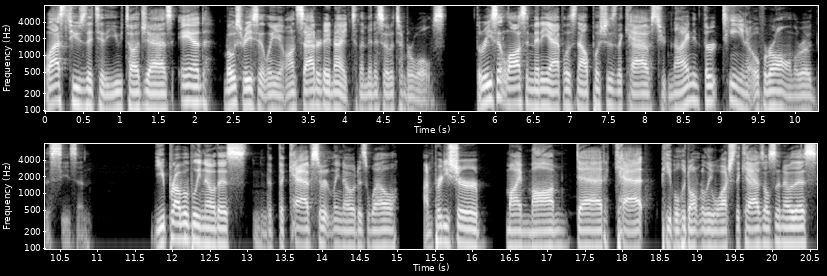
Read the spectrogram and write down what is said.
last Tuesday to the Utah Jazz, and most recently on Saturday night to the Minnesota Timberwolves. The recent loss in Minneapolis now pushes the Cavs to 9 and 13 overall on the road this season. You probably know this. The, the Cavs certainly know it as well. I'm pretty sure my mom, dad, cat, people who don't really watch the Cavs also know this.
